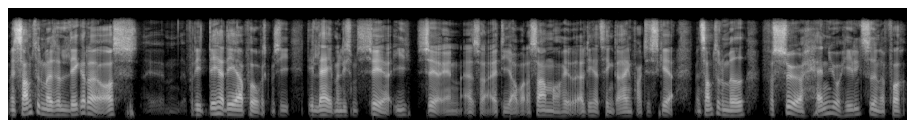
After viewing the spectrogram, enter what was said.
Men samtidig med så ligger der jo også, øh, fordi det her det er på, hvad skal man sige, det lag, man ligesom ser i serien, altså at de arbejder sammen og alle de her ting, der rent faktisk sker. Men samtidig med, forsøger han jo hele tiden at få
